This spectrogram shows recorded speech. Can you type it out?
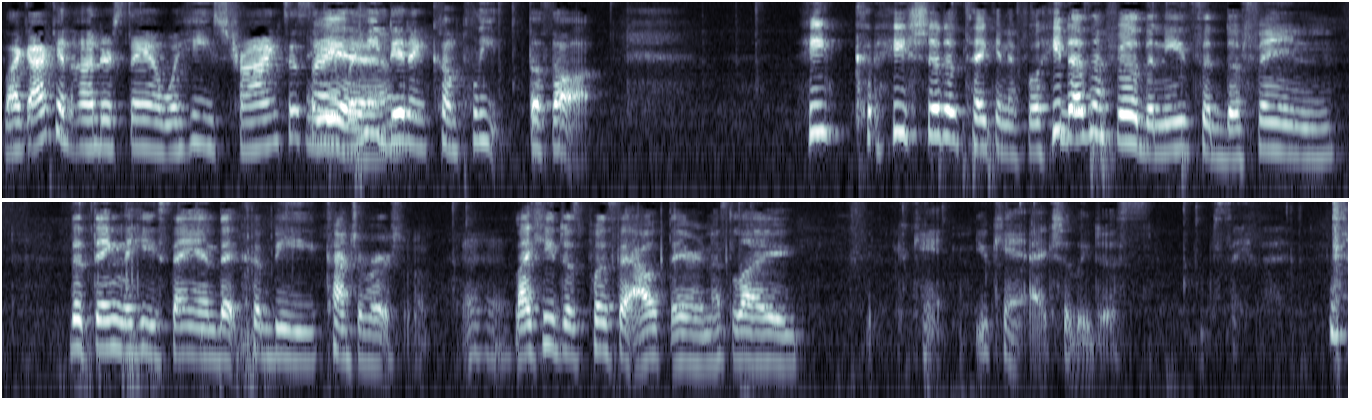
Like I can understand what he's trying to say, but he didn't complete the thought. He he should have taken it full. He doesn't feel the need to defend the thing that he's saying that could be controversial. Mhm. Like he just puts it out there, and it's like you can't you can't actually just say that.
